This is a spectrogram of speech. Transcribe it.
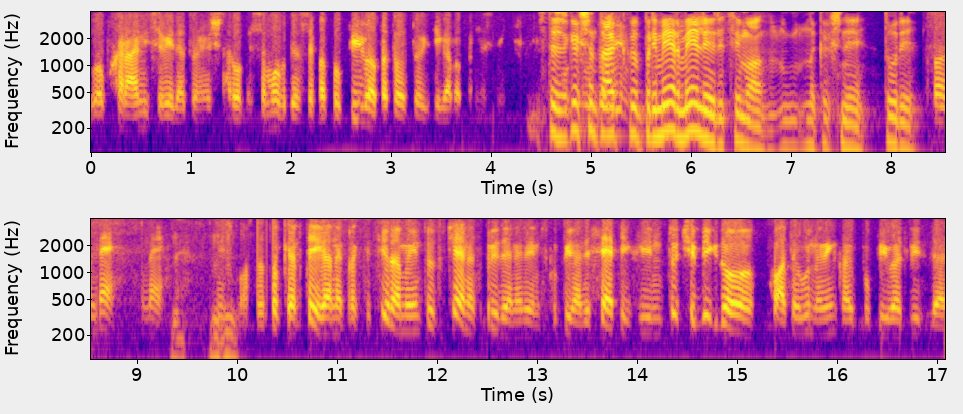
ob hrani, seveda, to je nič narobe, samo da se pa popiva, pa to, to tega pa prenesti. Ste že kakšen tak primer imeli, recimo, na kakšni turi? No, ne, ne. ne. Mhm. Zato, ker tega ne prakticiramo in tudi, če nas pride, ne vem, skupina desetih in tudi, če bi kdo hotel, ne vem, kaj popivati, vidi, da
